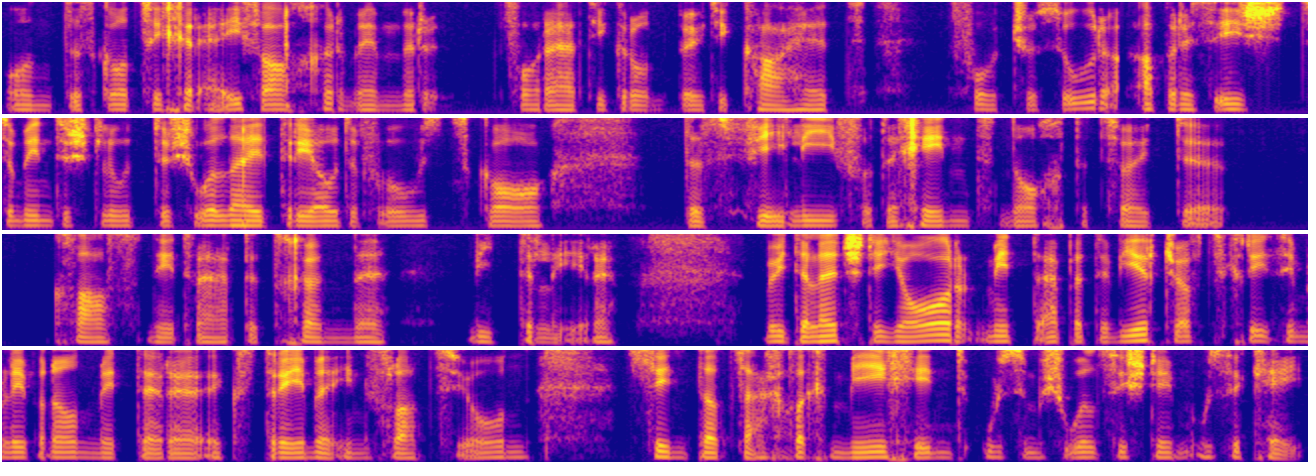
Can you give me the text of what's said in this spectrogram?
und das geht sicher einfacher, wenn man vorher die Grundbildung hat von Chaussur, aber es ist zumindest laut der Schulleiterin auch davon auszugehen, dass viele von den nach der zweiten Klasse nicht werden können weiterlehren. Weil in den letzten Jahren mit eben der Wirtschaftskrise im Libanon, mit der extremen Inflation, sind tatsächlich mehr Kinder aus dem Schulsystem rausgefallen.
